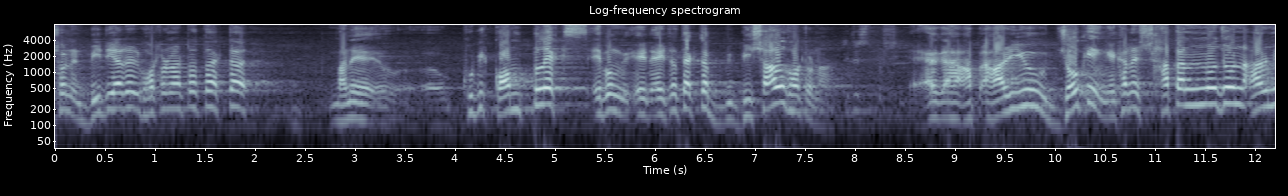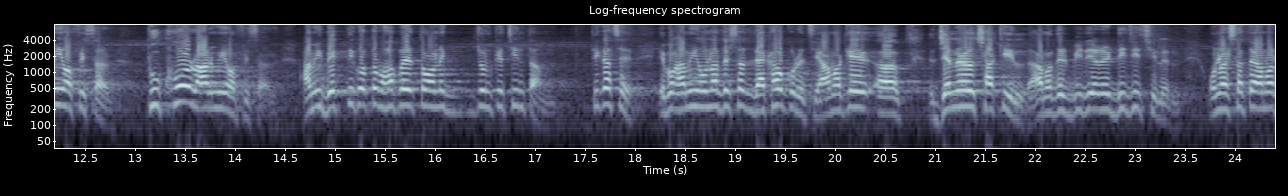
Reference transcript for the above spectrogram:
শোনেন বিডিআর এর ঘটনাটা তো একটা মানে খুবই কমপ্লেক্স এবং এটা তো একটা বিশাল ঘটনা। আর ইউ জোকিং এখানে সাতান্ন জন আর্মি অফিসার তুখোর আর্মি অফিসার আমি ব্যক্তিগতভাবে তো অনেকজনকে চিনতাম, ঠিক আছে? এবং আমি ওনাদের সাথে দেখাও করেছি। আমাকে জেনারেল শাকিল, আমাদের বিডিআর ডিজি ছিলেন। ওনার সাথে আমার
